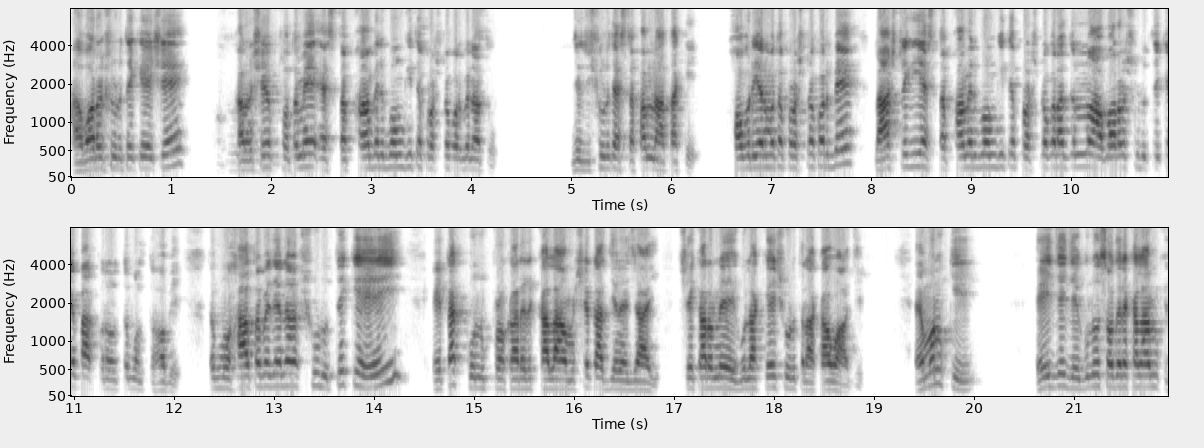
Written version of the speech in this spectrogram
আবারও শুরু থেকে এসে, কারণ সে প্রথমে এস্তাফামের ভঙ্গিতে প্রশ্ন করবে না তো। যদি শুরুতে এস্তাফাম না থাকে। খবরিয়ার মতো প্রশ্ন করবে লাস্টে গিয়ে এস্তাফামের ভঙ্গিতে প্রশ্ন করার জন্য আবারও শুরু থেকে বাক্যর অর্থ বলতে হবে। তো মহাতবে যেন শুরু থেকেই এটা কোন প্রকারের কালাম সেটা জেনে যায়। সে কারণে এগুলাকে শুরুতে রাখা ওয়াজিব। এমনকি এই যে যেগুলো সদর কালামকে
